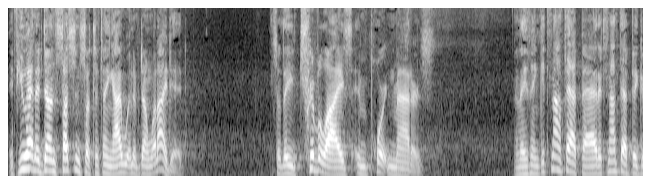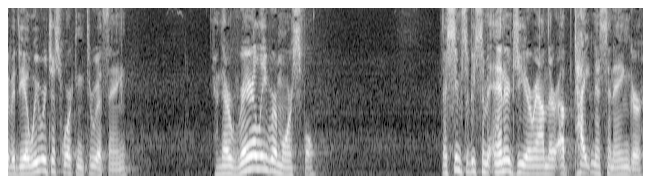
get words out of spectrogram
If you hadn't done such and such a thing, I wouldn't have done what I did. So they trivialize important matters. And they think, it's not that bad, it's not that big of a deal, we were just working through a thing. And they're rarely remorseful. There seems to be some energy around their uptightness and anger.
